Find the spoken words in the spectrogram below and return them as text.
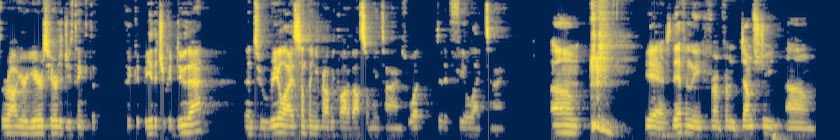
throughout your years here did you think that it could be that you could do that? And to realize something you probably thought about so many times, what did it feel like tonight? Um, yeah, it's definitely from from Jump Street. Um,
